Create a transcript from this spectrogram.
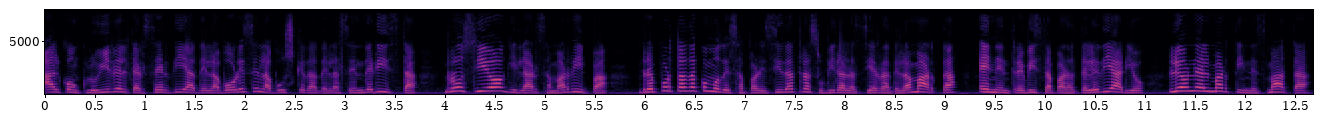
Al concluir el tercer día de labores en la búsqueda de la senderista, Rocío Aguilar Zamarripa reportada como desaparecida tras subir a la Sierra de la Marta, en entrevista para Telediario, Leonel Martínez Mata,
